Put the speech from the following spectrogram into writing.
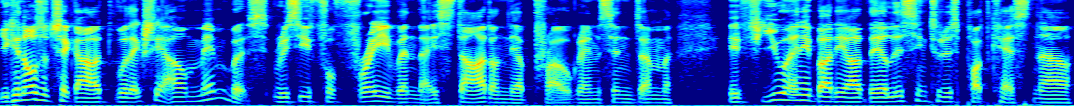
You can also check out what actually our members receive for free when they start on their programs. And um, if you, anybody out there listening to this podcast now,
